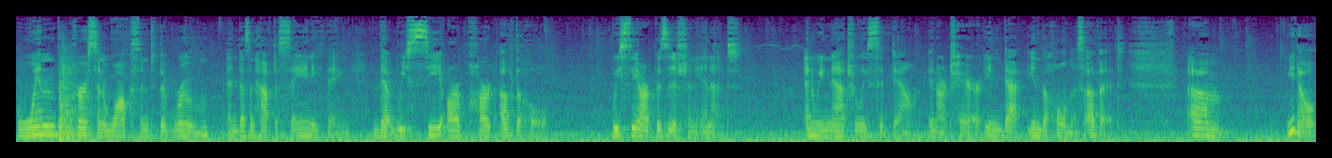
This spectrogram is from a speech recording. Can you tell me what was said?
when the person walks into the room and doesn't have to say anything, that we see our part of the whole, we see our position in it and we naturally sit down in our chair in that in the wholeness of it. Um, you know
